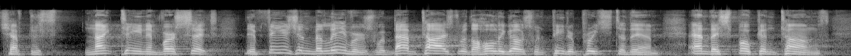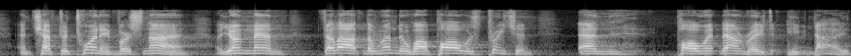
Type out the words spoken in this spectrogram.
Chapter 19 and verse 6. The Ephesian believers were baptized with the Holy Ghost when Peter preached to them, and they spoke in tongues. And chapter 20, verse 9, a young man fell out the window while Paul was preaching, and Paul went down, raised, he died.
